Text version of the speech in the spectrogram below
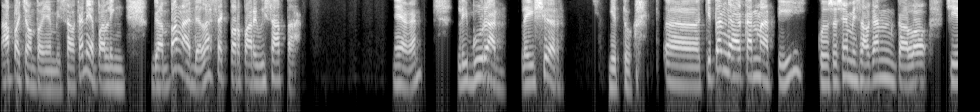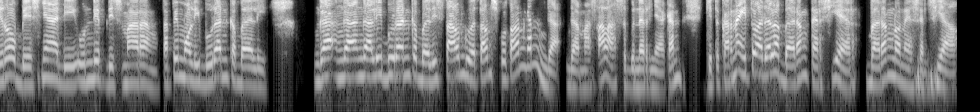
Apa contohnya? Misalkan ya paling gampang adalah sektor pariwisata, ya kan? Liburan, leisure, gitu. Uh, kita nggak akan mati khususnya misalkan kalau Ciro base-nya di Undip di Semarang tapi mau liburan ke Bali nggak nggak nggak liburan ke Bali setahun dua tahun sepuluh tahun kan nggak nggak masalah sebenarnya kan gitu. Karena itu adalah barang tersier barang non esensial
